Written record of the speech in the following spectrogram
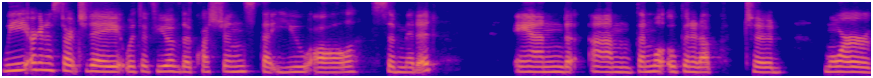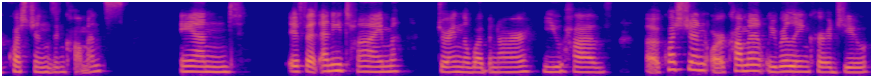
we are going to start today with a few of the questions that you all submitted. And um, then we'll open it up to more questions and comments. And if at any time during the webinar you have a question or a comment, we really encourage you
